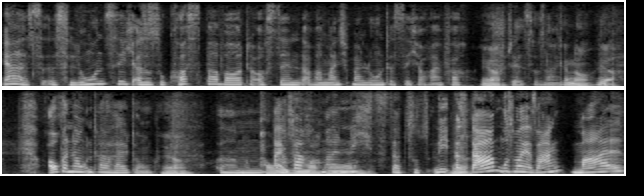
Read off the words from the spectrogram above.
Ja, es, es lohnt sich, also so kostbar Worte auch sind, aber manchmal lohnt es sich auch einfach Ja. still zu sein. Genau, ja. Auch in der Unterhaltung. Ja. Ähm, einfach mal nichts dazu. zu- Nee, also da muss man ja sagen, mal,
